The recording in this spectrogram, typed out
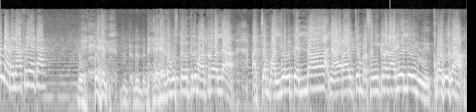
ഉണ്ടാടോ ലാസറിയേട്ടാ? ഭേദപുസ്തകത്തിൽ മാത്രമല്ല അച്ഛൻ പള്ളിയകത്ത് എല്ലാ ഞായറാഴ്ചയും പ്രസംഗിക്കണ കാര്യമല്ലേ ഇത്? കൊള്ളാം.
